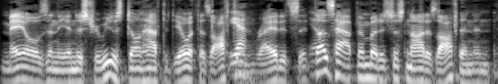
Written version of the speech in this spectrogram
males in the industry, we just don't have to deal with as often, yeah. right? It's it yep. does happen, but it's just not as often. And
